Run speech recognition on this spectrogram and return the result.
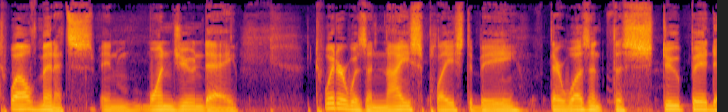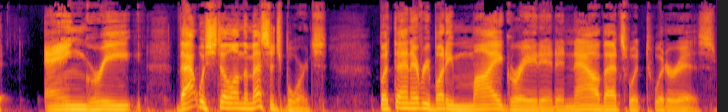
12 minutes in one June day. Twitter was a nice place to be. There wasn't the stupid angry. That was still on the message boards. But then everybody migrated, and now that's what Twitter is.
